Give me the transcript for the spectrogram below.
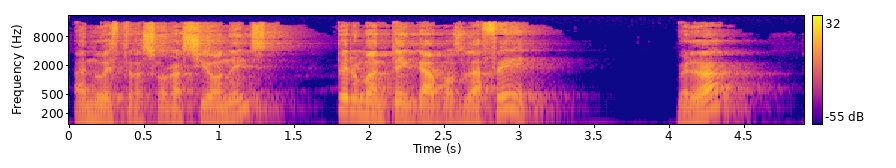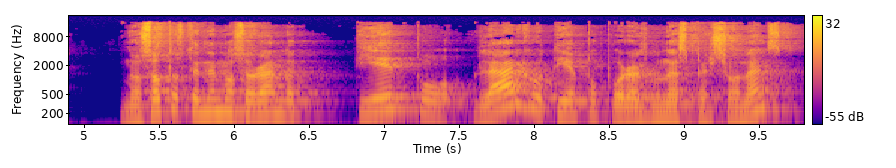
a nuestras oraciones, pero mantengamos la fe, ¿verdad? Nosotros tenemos orando tiempo, largo tiempo por algunas personas,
